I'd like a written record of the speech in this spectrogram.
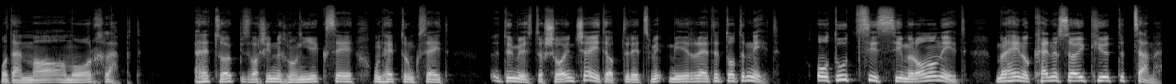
das dem Mann am Ohr klebt. Er hat so etwas wahrscheinlich noch nie gesehen und hat darum gesagt, du müsst doch schon entscheiden, ob ihr jetzt mit mir redet oder nicht. Oh, Dutzis sind wir auch noch nicht. Wir haben noch keine Säugehüte zusammen.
